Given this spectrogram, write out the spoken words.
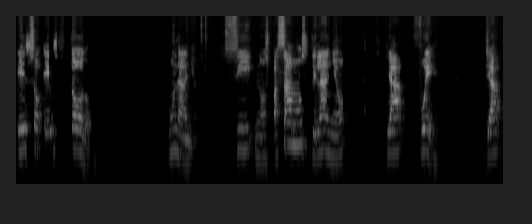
Eso es todo. Un año si nos pasamos del año, ya fue, ya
